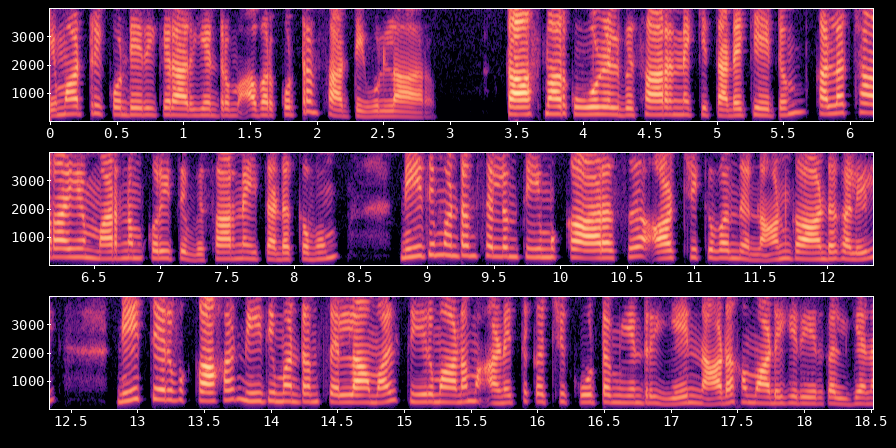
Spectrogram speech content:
ஏமாற்றிக் கொண்டிருக்கிறார் என்றும் அவர் குற்றம் சாட்டியுள்ளார். டாஸ்மார்க் ஊழல் விசாரணைக்கு தடை கேட்டும் கள்ளச்சாராயம் மரணம் குறித்து விசாரணை தடுக்கவும் நீதிமன்றம் செல்லும் திமுக அரசு ஆட்சிக்கு வந்த நான்கு ஆண்டுகளில் நீட் தேர்வுக்காக நீதிமன்றம் செல்லாமல் தீர்மானம் அனைத்து கட்சி கூட்டம் என்று ஏன் நாடகம் ஆடுகிறீர்கள் என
